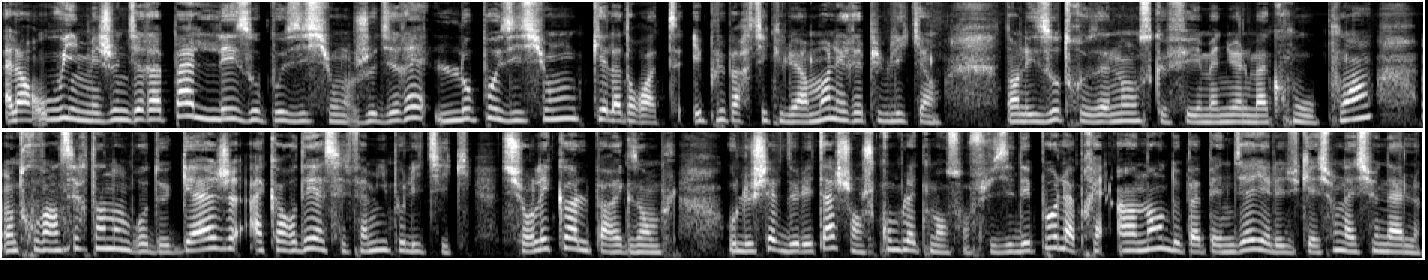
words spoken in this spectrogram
Alors oui, mais je ne dirais pas les oppositions, je dirais l'opposition qu'est la droite, et plus particulièrement les républicains. Dans les autres annonces que fait Emmanuel Macron au point, on trouve un certain nombre de gages accordés à cette famille politique. Sur l'école, par exemple, où le chef de l'État change complètement son fusil d'épaule après un an de papendiaï à l'éducation nationale.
